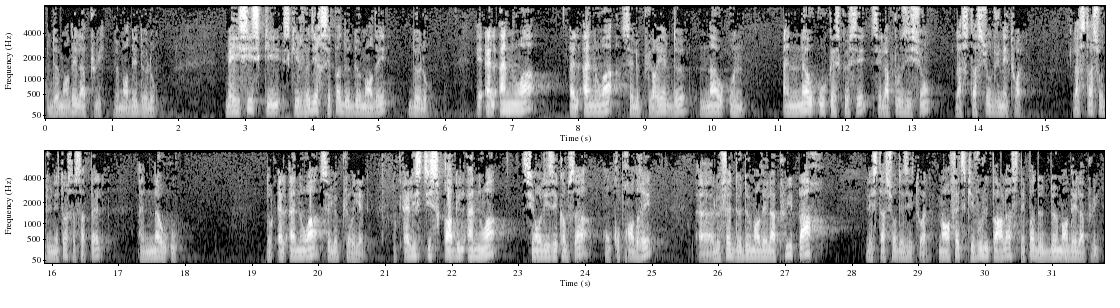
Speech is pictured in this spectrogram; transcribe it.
pluie, demander de l'eau. Mais ici ce qu'il veut dire c'est pas de demander de l'eau. Et al-anwa, al-anwa c'est le pluriel de naoun. Un naou qu'est-ce que c'est? C'est la position la station d'une étoile. La station d'une étoile, ça s'appelle un naou. Donc al-anwa, c'est le pluriel. Donc al-istisqa bil-anwa, si on lisait comme ça, on comprendrait euh, le fait de demander la pluie par les stations des étoiles. Mais en fait, ce qui est voulu par là, ce n'est pas de demander la pluie,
